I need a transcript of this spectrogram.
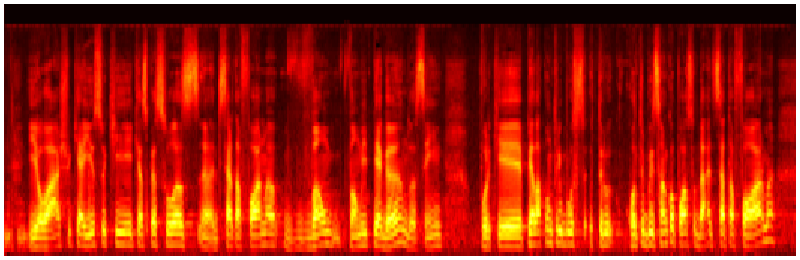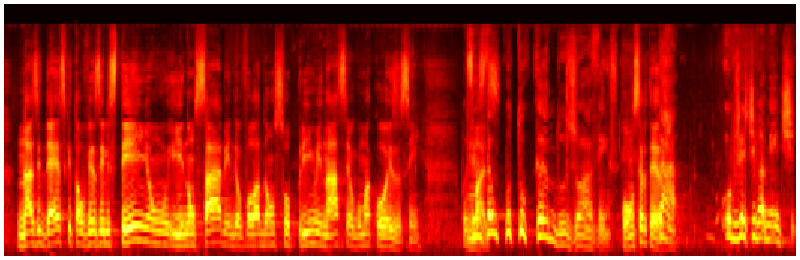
Uhum. E eu acho que é isso que, que as pessoas, eh, de certa forma, vão, vão me pegando, assim, porque pela contribu contribuição que eu posso dar, de certa forma, nas ideias que talvez eles tenham e não sabem, eu vou lá dar um soprinho e nasce alguma coisa, assim. Vocês Mas... estão cutucando os jovens. Com certeza. Tá. Objetivamente,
